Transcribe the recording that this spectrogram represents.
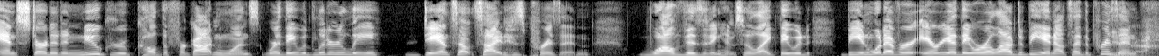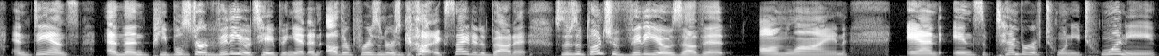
and started a new group called the Forgotten Ones where they would literally dance outside his prison while visiting him. So like they would be in whatever area they were allowed to be in outside the prison Yeah. and dance and then people start hmm. videotaping it and other prisoners got excited about it. So there's a bunch of videos of it online. And in September of 2020,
